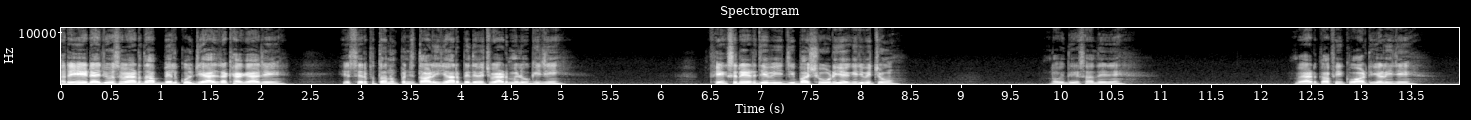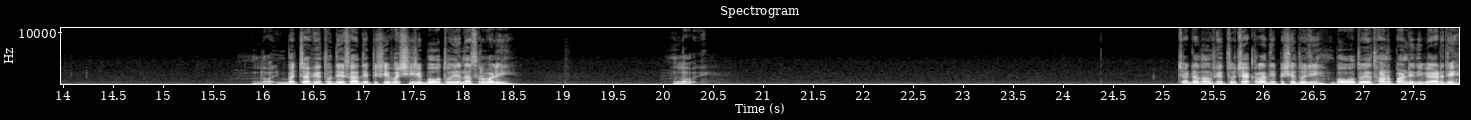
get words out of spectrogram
ਰੇਟ ਹੈ ਜੋ ਇਸ ਵੈਟ ਦਾ ਬਿਲਕੁਲ ਜਾਇਜ਼ ਰੱਖਿਆ ਗਿਆ ਜੀ। ਇਹ ਸਿਰਫ ਤੁਹਾਨੂੰ 45000 ਰੁਪਏ ਦੇ ਵਿੱਚ ਵੈਟ ਮਿਲੂਗੀ ਜੀ। ਫਿਕਸ ਰੇਟ ਜੇ ਵੀਰ ਜੀ, ਬਸ ਛੋੜ ਹੀ ਹੋਏਗੀ ਜੀ ਵਿੱਚੋਂ। ਲਓ ਜੀ, ਦੇ ਸਕਦੇ ਜੀ। ਵੈੜ ਕਾਫੀ ਕੁਆਲਿਟੀ ਵਾਲੀ ਜੀ। ਲਓ ਜੀ, ਬੱਚਾ ਫੇਰ ਤੋਂ ਦੇਖ ਸਕਦੇ, ਪਿੱਛੇ ਵੱਛੀ ਜੀ ਬਹੁਤ ਵਧੀਆ ਨਸਲ ਵਾਲੀ। ਲਓ ਜੀ। ਚੱਡਾ ਤਾਂ ਫੇਰ ਤੋਂ ਚੈੱਕ ਕਰਾ ਦੀ ਪਿੱਛੇ ਤੋਂ ਜੀ। ਬਹੁਤ ਵਧੀਆ ਥਣ ਭਾਂਡੀ ਦੀ ਵੈੜ ਜੀ।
